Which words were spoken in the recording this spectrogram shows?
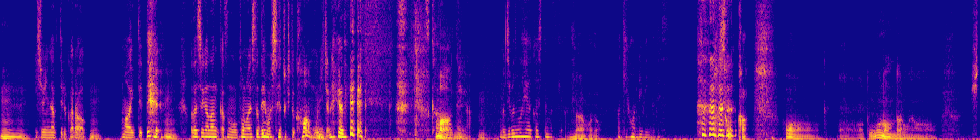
うんうん。一緒になってるからうんまあ空いててうん。私がなんかその友達と電話したい時とかはもうお兄ちゃんの部屋で使うみまあたいな、ね、うん、もう自分の部屋化してますけどね、まなるほど。あ、基本リビングです。そっか。はあ。ああ、どうなんだろうな。ひ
